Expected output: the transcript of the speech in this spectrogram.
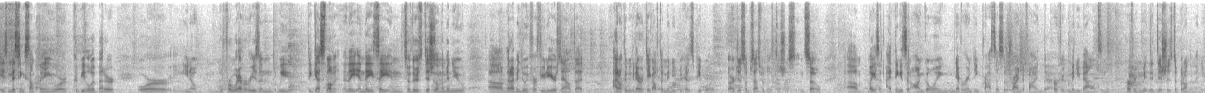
is missing something or could be a little bit better, or you know, for whatever reason, we the guests love it, and they and they say, and so there's dishes on the menu um, that I've been doing for a few years now that I don't think we could ever take off the menu because people are just obsessed with those dishes, and so. Um, like I said, I think it's an ongoing, never-ending process of trying to find the perfect menu balance and the perfect dishes to put on the menu.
